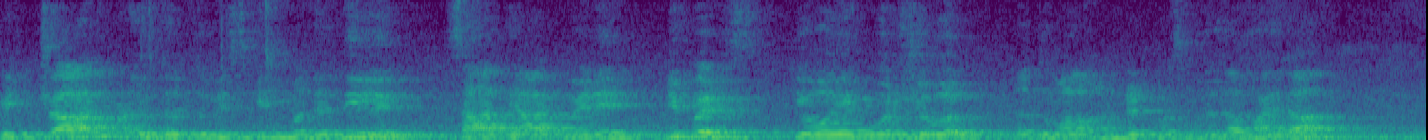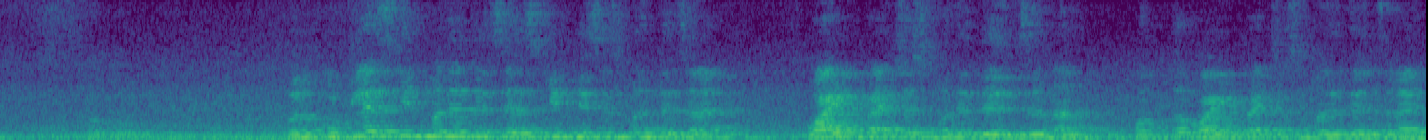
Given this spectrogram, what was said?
हे चार प्रोडक्ट जर तुम्ही स्किनमध्ये दिले सहा ते आठ महिने डिपेंड्स किंवा एक वर्षभर तर तुम्हाला हंड्रेड पर्सेंट त्याचा फायदा होतो. पण कुठल्या स्किनमध्ये द्यायचं स्किन डिसीजमध्ये द्यायचं नाही व्हाईट पॅचेस मध्ये द्यायचं ना. फक्त व्हाईट पॅचेस मध्ये द्यायचं नाही.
